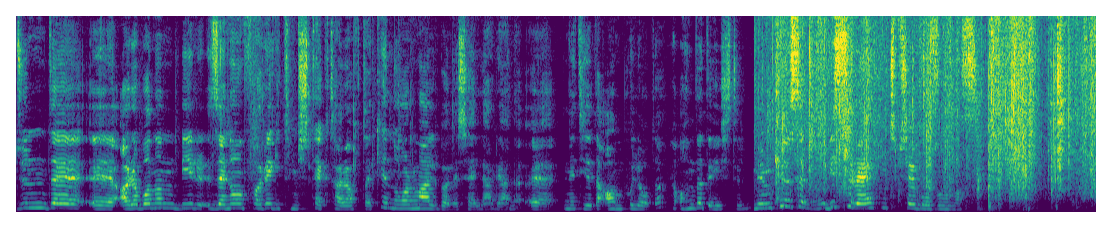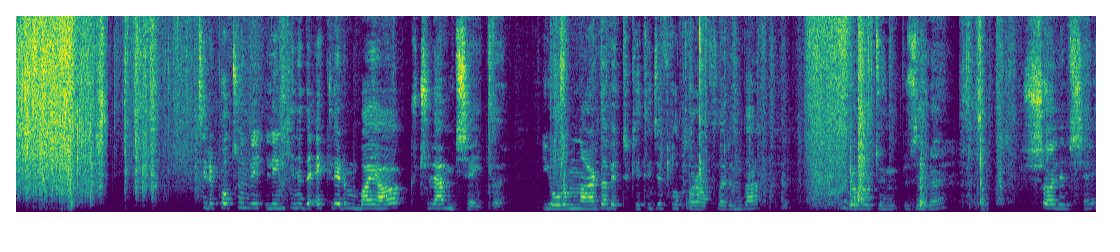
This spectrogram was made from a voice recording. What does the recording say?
Dün de e, arabanın bir xenon farı gitmiş tek taraftaki. Normal böyle şeyler yani. E, neticede ampul o da. Onu da değiştirdim. Mümkünse bir süre hiçbir şey bozulmasın. Tripodun linkini de eklerim. Bayağı küçülen bir şeydi yorumlarda ve tüketici fotoğraflarında gördüğüm üzere şöyle bir şey.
